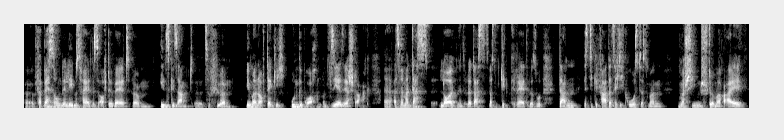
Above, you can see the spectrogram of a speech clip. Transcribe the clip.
äh, Verbesserung der Lebensverhältnisse auf der Welt ähm, insgesamt äh, zu führen immer noch, denke ich, ungebrochen und sehr, sehr stark. Äh, also wenn man das leugnet oder das aus dem Blick gerät oder so, dann ist die Gefahr tatsächlich groß, dass man Maschinenstürmerei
